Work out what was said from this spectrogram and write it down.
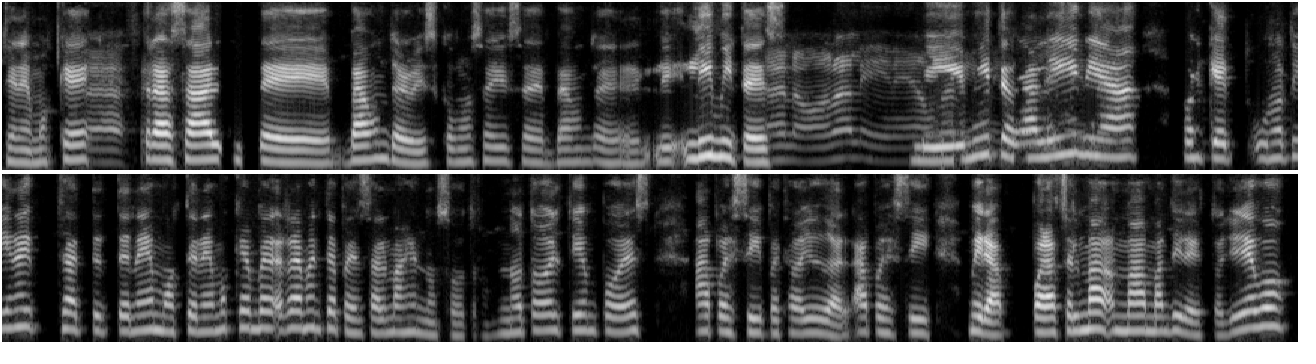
Tenemos que ah, trazar este, boundaries, ¿cómo se dice? Boundaries, límites. Bueno, una línea. Límite, una línea, porque uno tiene, tenemos, tenemos que realmente pensar más en nosotros. No todo el tiempo es, ah, pues sí, pues te va a ayudar. Ah, pues sí. Mira, para ser más, más, más directo, yo llevo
